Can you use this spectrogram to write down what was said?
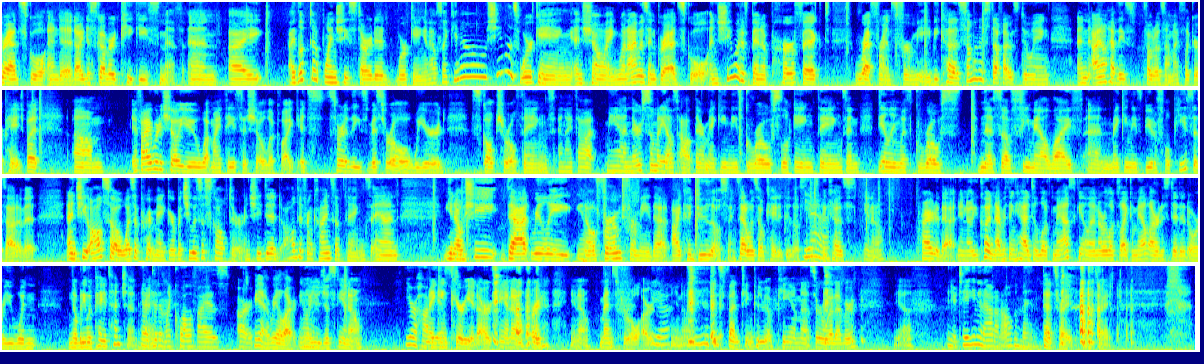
grad school ended i discovered kiki smith and i I looked up when she started working and I was like, you know, she was working and showing when I was in grad school, and she would have been a perfect reference for me because some of the stuff I was doing, and I don't have these photos on my Flickr page, but um, if I were to show you what my thesis show looked like, it's sort of these visceral, weird sculptural things and I thought, man, there's somebody else out there making these gross looking things and dealing with grossness of female life and making these beautiful pieces out of it. And she also was a printmaker, but she was a sculptor and she did all different kinds of things and you know, she that really, you know, affirmed for me that I could do those things. That it was okay to do those things Yeah. because, you know, prior to that, you know, you couldn't. Everything had to look masculine or look like a male artist did it, or you wouldn't. Nobody would pay attention. Yeah, right? it didn't like qualify as art. Yeah, real art. You know, Yeah. you just you know You're a hobbyist. making period art. You know, or you know menstrual art. Yeah. You know, you're just venting because you have PMS or whatever. Yeah, and you're taking it out on all the men. that's right. That's right.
